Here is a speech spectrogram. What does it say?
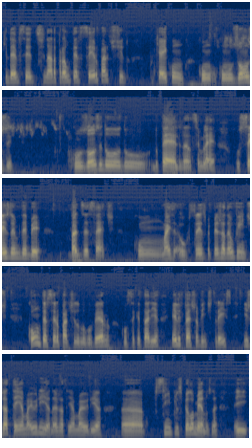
que deve ser destinada para um terceiro partido, porque aí com, com, com os 11 com os 11 do, do, do PL, da Assembleia, os 6 do MDB, dá 17, com mais os 3 do PP já deu 20. Com um terceiro partido no governo, com secretaria, ele fecha 23 e já tem a maioria, né? Já tem a maioria uh, simples, pelo menos, né? E,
